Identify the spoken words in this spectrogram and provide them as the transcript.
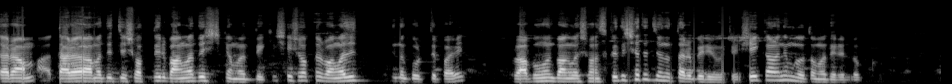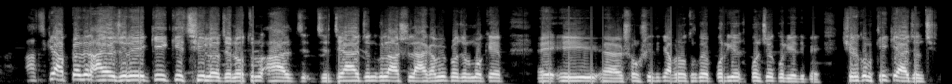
তারা তারা আমাদের যে স্বপ্নের বাংলাদেশকে আমরা দেখি, সেই স্বপ্নের বাংলাদেশ যেন করতে পারে আবহমান বাংলা সংস্কৃতির সাথে যেন তারা বেড়ে ওঠে সেই কারণে মূলত আমাদের লক্ষ্য। আজকে আপনাদের আয়োজনে কি কি ছিল যে নতুন যে- আয়োজনগুলো আসলে আগামী প্রজন্মকে এই সংস্কৃতিকে আবার নতুন করে পরিচয় করিয়ে দিবে? সেরকম কি কি আয়োজন ছিল?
